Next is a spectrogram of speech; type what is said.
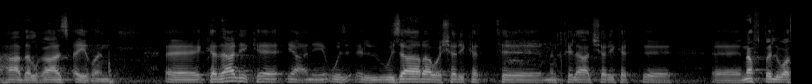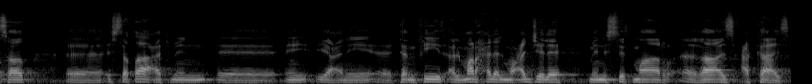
هذا الغاز أيضا. آه، كذلك يعني الوزارة وشركة آه، من خلال شركة آه، نفط الوسط استطاعت من يعني تنفيذ المرحلة المعجلة من استثمار غاز عكاز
